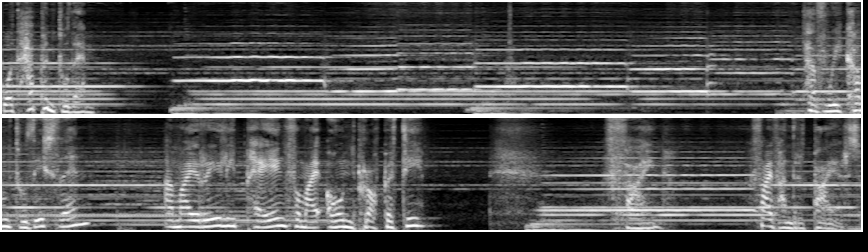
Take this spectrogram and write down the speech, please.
What happened to them? Have we come to this then? Am I really paying for my own property? Fine. 500 pyres.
